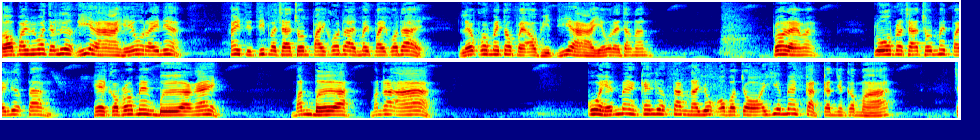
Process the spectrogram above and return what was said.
ต่อไปไม่ว่าจะเลือกเฮียหาเหวอะไรเนี่ย ให้สิทธิประชาชนไปก็ได้ไม่ไปก็ได้ แล้วก็ไม่ต้องไปเอาผิดเฮียหาเหวอะไรทั้งนั้น เพราะอะไรมากลัวประชาชนไม่ไปเลือกตั้ง เหตุก็เพราะแม่งเบื่อไง มันเบื่อมันระอากูเห็นแม่งแค่เลือกตั้งนายกอบจไอ้เหี้ยแม่งกัดกันอย่างกับหมา แจ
